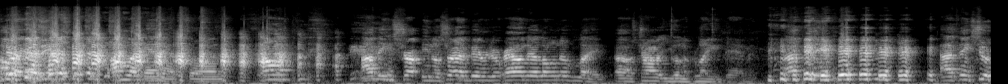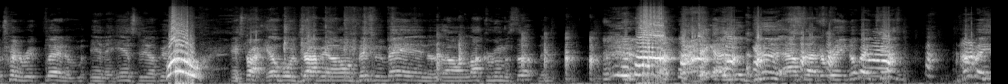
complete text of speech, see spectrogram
I'm like, I'm like, son. um, I think Char- you know Charlotte been around there long enough. Like, uh, Charlotte, you're gonna blade, damn it. I think, I think she'll turn to Ric Flair in, in an instant up here Woo! and start elbow dropping on Vince McMahon in the uh, locker room or something. they gotta look good outside the ring. Nobody cares. Nobody,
